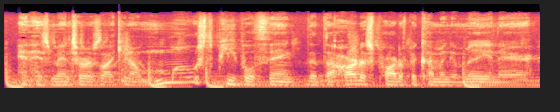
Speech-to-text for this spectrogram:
And his mentor is like, you know, most people think that the hardest part of becoming a millionaire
